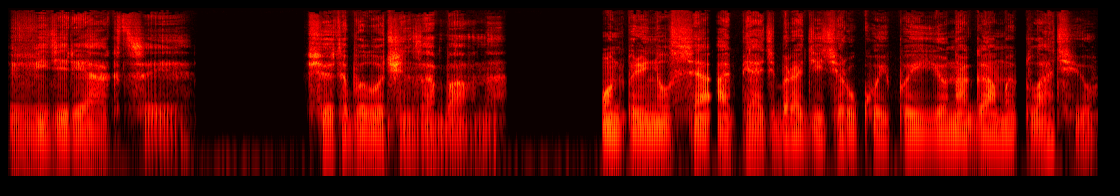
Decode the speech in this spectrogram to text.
в виде реакции. Все это было очень забавно. Он принялся опять бродить рукой по ее ногам и платью,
